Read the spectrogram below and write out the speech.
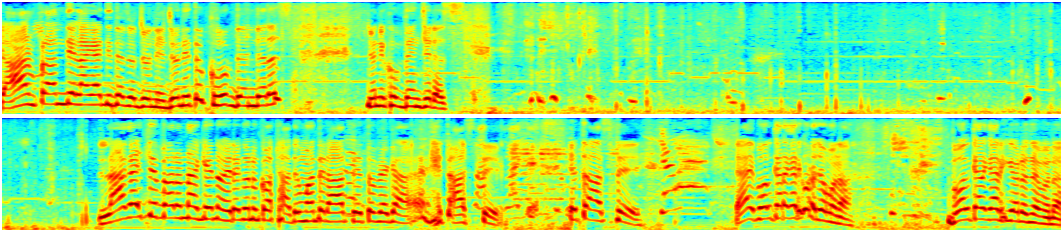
জান প্রাণ দিয়ে লাগাই দিতেছো, জনি। জনি তো খুব ডেঞ্জারাস জনি খুব ডেঞ্জারাস লাগাইতে পারো না কেন? এটা কোনো কথা। তোমাদের হাতে তো বেগা। এটা আসতে। এটা আসতে। এই, বল কারাগারি করা যাব না। বল কারাগারি করা যাব না।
